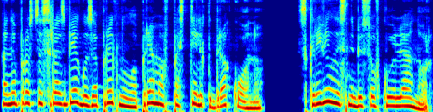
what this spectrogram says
она просто с разбегу запрыгнула прямо в постель к дракону. Скривилась на бесовку Элеонор.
